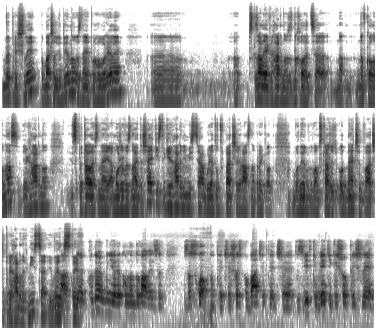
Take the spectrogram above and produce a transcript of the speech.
ви прийшли, побачили людину, з нею поговорили, е, сказали, як гарно знаходиться навколо нас, як гарно, і спитали в неї, а може ви знаєте ще якісь такі гарні місця, бо я тут в перший раз, наприклад, вони вам скажуть одне чи два чи три гарних місця, і ви з тих. куди, куди мені рекомендували з- заскокнути, чи щось побачити, чи звідки ви тільки що прийшли,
